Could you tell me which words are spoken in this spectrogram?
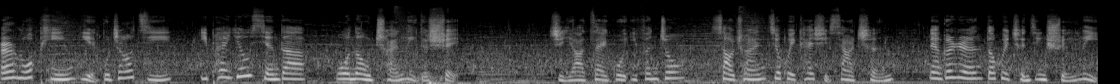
而罗平也不着急，一派悠闲地拨弄船里的水。只要再过一分钟，小船就会开始下沉，两个人都会沉进水里。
